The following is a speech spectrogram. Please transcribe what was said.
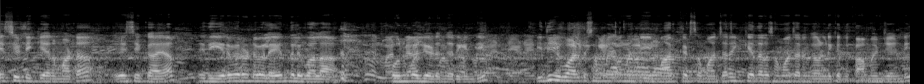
ఏసీ టిక్కీ అనమాట ఏసీ కాయ. ఇది ఇరవై రెండు వేల ఐదు ఇవాళ కొనుగోలు చేయడం జరిగింది. ఇది వాళ్ళకి సంబంధించిన మార్కెట్ సమాచారం ఇంకేదైనా సమాచారం కావాలంటే కింద కామెంట్ చేయండి.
